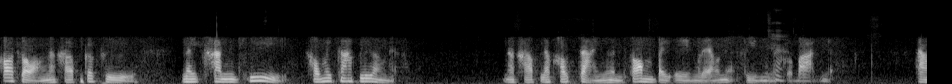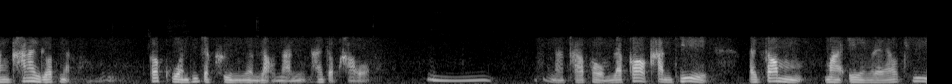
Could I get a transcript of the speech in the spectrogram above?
ข้อสองนะครับก็คือในคันที่เขาไม่ทราบเรื่องเนี่ยนะครับ แล้วเขาจ่ายเงินซ่อมไปเองแล้วเนี่ยสี่หมื่นกว่าบาทเนี่ย ทางค่ายรถเนี่ย ก็ควรที่จะคืนเงินเหล่านั้นให้กับเขานะครับผมแล้วก็คันที่ไปซ่อมมาเองแล้วที่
